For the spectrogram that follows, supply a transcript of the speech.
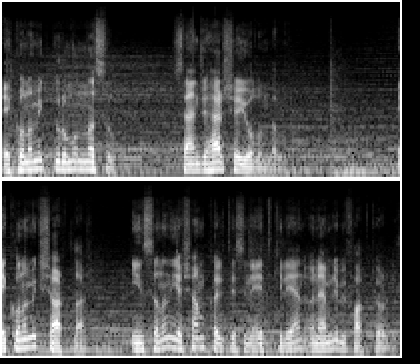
Ekonomik durumun nasıl? Sence her şey yolunda mı? Ekonomik şartlar, insanın yaşam kalitesini etkileyen önemli bir faktördür.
